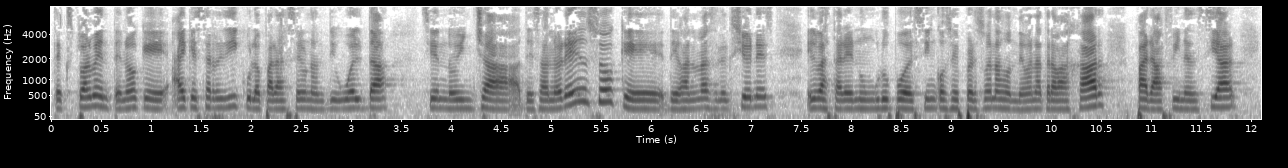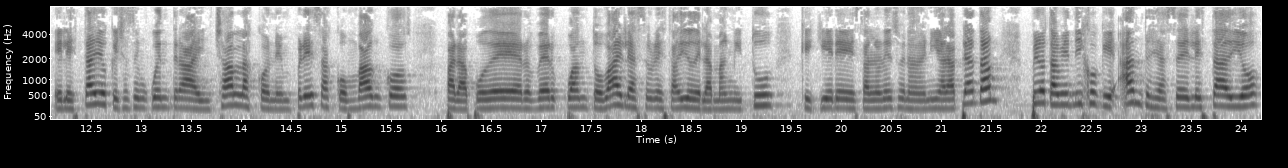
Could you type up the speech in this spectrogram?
textualmente, ¿no? Que hay que ser ridículo para hacer una antivuelta siendo hincha de San Lorenzo, que de ganar las elecciones él va a estar en un grupo de cinco o seis personas donde van a trabajar para financiar el estadio, que ya se encuentra en charlas con empresas, con bancos, para poder ver cuánto vale hacer un estadio de la magnitud que quiere San Lorenzo en Avenida La Plata, pero también dijo que antes de hacer el estadio,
